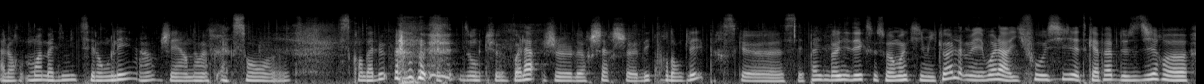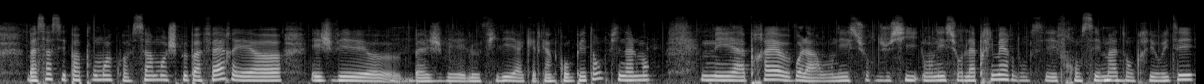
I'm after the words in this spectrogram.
Alors moi, ma limite c'est l'anglais. hein. J'ai un accent. Euh, scandaleux. Donc euh, voilà, je leur cherche des cours d'anglais parce que c'est pas une bonne idée que ce soit moi qui m'y colle. Mais voilà, il faut aussi être capable de se dire, euh, bah ça c'est pas pour moi quoi. Ça moi je peux pas faire et, euh, et je vais, euh, bah, je vais le filer à quelqu'un de compétent finalement. Mais après euh, voilà, on est sur du si, on est sur de la primaire donc c'est français maths en priorité,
